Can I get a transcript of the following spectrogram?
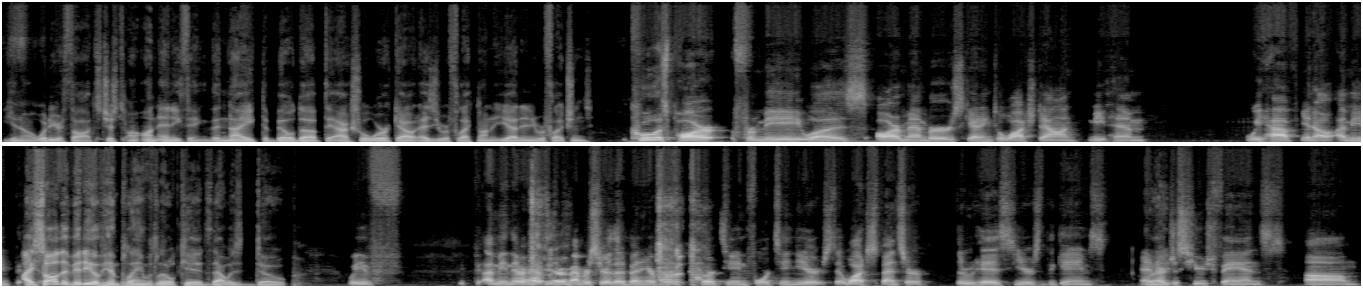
you know, what are your thoughts just on, on anything? The night, the build up, the actual workout. As you reflect on it, you had any reflections? Coolest part for me was our members getting to watch Dallin, meet him. We have, you know, I mean, I saw the video of him playing with little kids. That was dope. We've I mean, there have, there are members here that have been here for 13, 14 years that watch Spencer through his years of the games and are just huge fans. Um,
